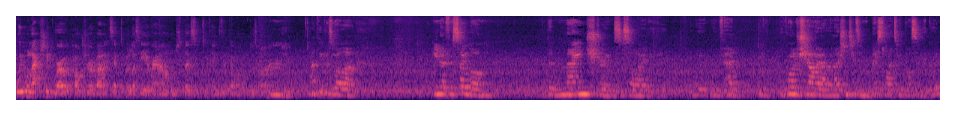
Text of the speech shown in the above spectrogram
we will actually grow a culture of unacceptability around those sorts of things that go on all the time. Mm. I think as well, uh, you know, for so long, the mainstream society, we, we've had, we've, we've wanted to show our relationships in the best lights we possibly could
